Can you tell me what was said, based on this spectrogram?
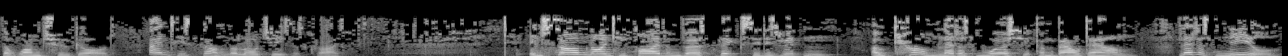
the one true God, and His Son, the Lord Jesus Christ. In Psalm 95 and verse 6, it is written, O come, let us worship and bow down. Let us kneel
